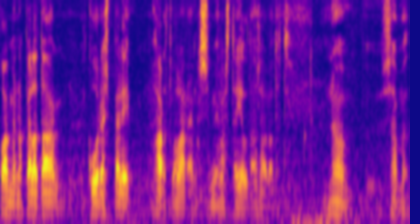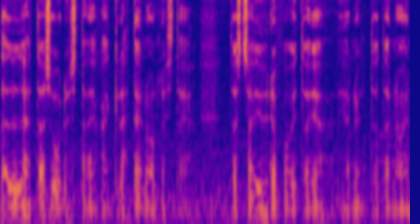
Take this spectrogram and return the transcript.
Huomenna pelataan kuudes peli Hartwall Areenassa. Millaista iltaa sä odotat? No sama täytyy tehdä taas uudestaan ja kaikki lähtee nollista ja tosta sai yhden voiton ja, ja nyt tota noin,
